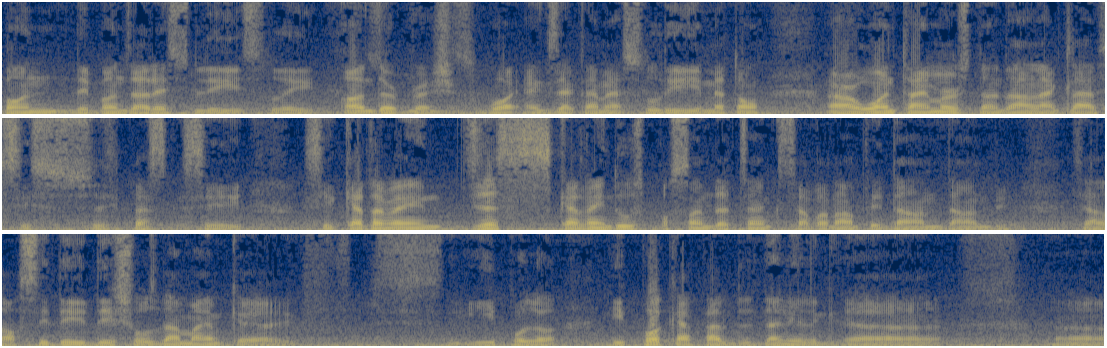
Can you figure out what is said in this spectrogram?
bonnes, des bonnes arrêts sur les, sur les. Under pressure. Ouais, exactement. Sur les, mettons, un one-timer dans, dans la classe, c'est, c'est, parce que c'est, c'est 90, 92% de temps que ça va rentrer dans, dans le but. C'est- Alors, c'est des, des choses de même que, il est pas là. Il est pas capable de donner, euh, euh,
